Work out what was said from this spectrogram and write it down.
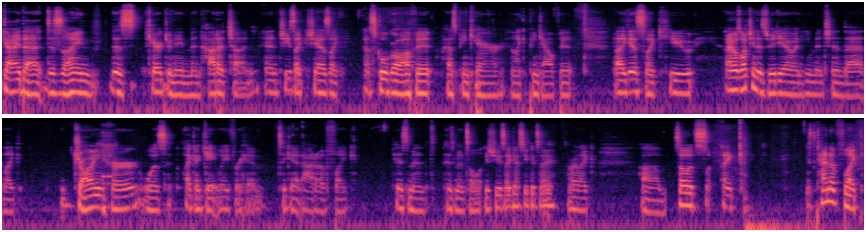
guy that designed this character named Menhera-chan, and she's like she has like a schoolgirl outfit, has pink hair, and like a pink outfit. But I guess like he, I was watching this video and he mentioned that like drawing her was like a gateway for him to get out of like his ment his mental issues, I guess you could say, or like, um. So it's like it's kind of like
